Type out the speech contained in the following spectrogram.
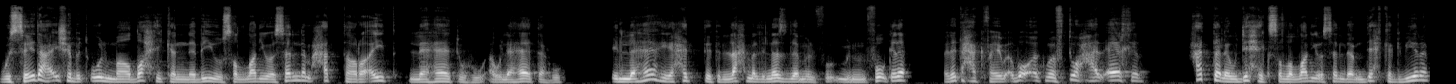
والسيدة عائشة بتقول ما ضحك النبي صلى الله عليه وسلم حتى رأيت لهاته أو لهاته. اللها هي حتة اللحمة اللي نازلة من فوق, من فوق كده فتضحك فيبقى بقك مفتوح على الآخر. حتى لو ضحك صلى الله عليه وسلم ضحكة كبيرة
